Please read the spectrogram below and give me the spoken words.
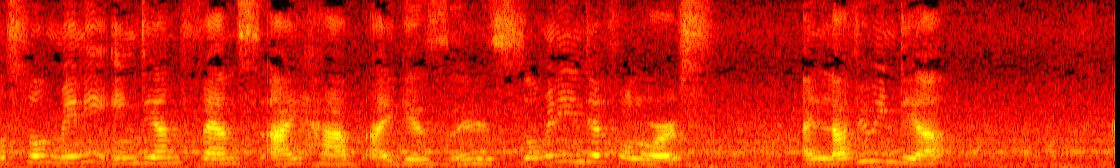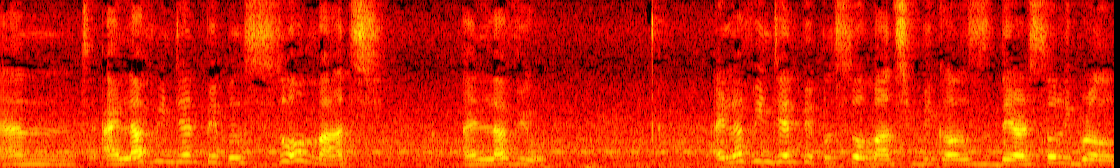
also many indian fans i have i guess there so many indian followers i love you india and i love indian people so much I love you. I love Indian people so much because they are so liberal.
